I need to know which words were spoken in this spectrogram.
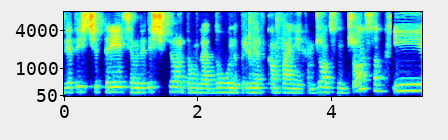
2003-2004 году, например, в компании там, Johnson Johnson. И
